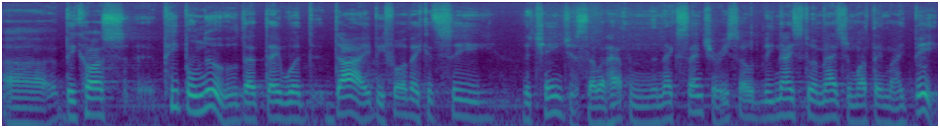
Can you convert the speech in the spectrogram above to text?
Uh, because people knew that they would die before they could see the changes that would happen in the next century, so it would be nice to imagine what they might be.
